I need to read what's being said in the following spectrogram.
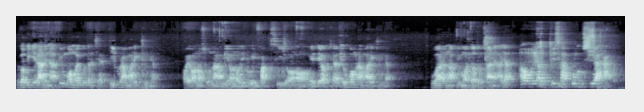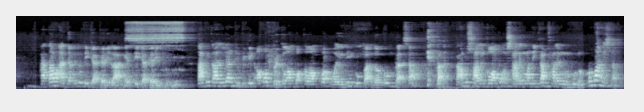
Kalau pikiran Nabi mau mau itu terjadi, ramari dendam. Kayak ono tsunami, ono likuifaksi, ono meteor jatuh, wong ramari dendam. Buat Nabi mau terusannya ayat, awal bisa kum siahat atau adab itu tidak dari langit, tidak dari bumi, tapi kalian dibikin Allah berkelompok-kelompok, wa yudiku ba'dakum ba'sa. Kamu saling kelompok, saling menikam, saling membunuh. Menangis nanti.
